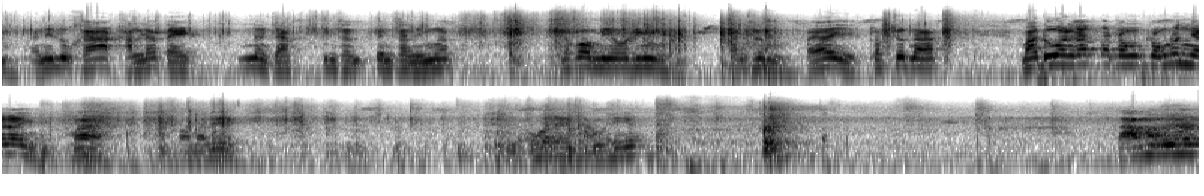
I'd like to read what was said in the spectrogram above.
ำอันนี้ลูกค้าขันแล้วแตกเนื่องจากเป็นสันเป็นสนิมครับแล้วก็มีโอริงตั้งซึมไปให้ครบชุดนะครับ มาดูนะครับว่าตรงตรงรุ่นยังไงมาต่อมาเลยเดี๋ยวอะไรสั่งไว้เงี้ยตามมาเลยครับ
